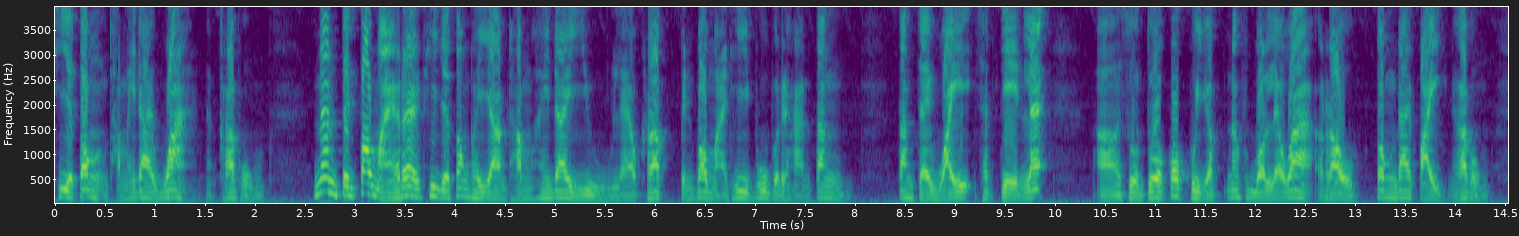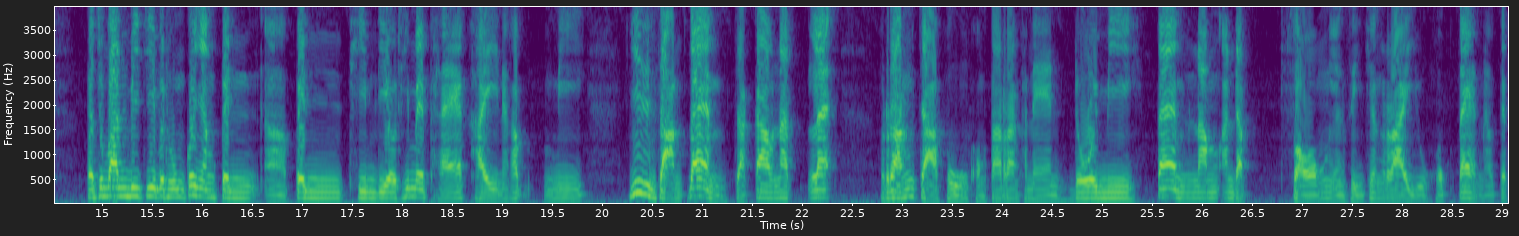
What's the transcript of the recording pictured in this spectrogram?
ที่จะต้องทำให้ได้ว่านะครับผม นั่นเป็นเป้าหมายแรกที่จะต้องพยายามทำให้ได้อยู่แล้วครับ เป็นเป้าหมายที่ผู้บริหารตั้งตั้งใจไว้ชัดเจนและส่วนตัวก็คุยกับนักฟุตบอลแล้วว่าเราต้องได้ไปนะครับผมปัจจุบัน BG ปทุมก็ยังเป็นเป็นทีมเดียวที่ไม่แพ้ใครนะครับ มี 23 แต้มจาก 9 นัด และรั้งจ่าฝูงของตารางคะแนน โดยมีแต้มนำอันดับ 2 อย่างสิงห์เชียงรายอยู่ 6 แต้มนะแต่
